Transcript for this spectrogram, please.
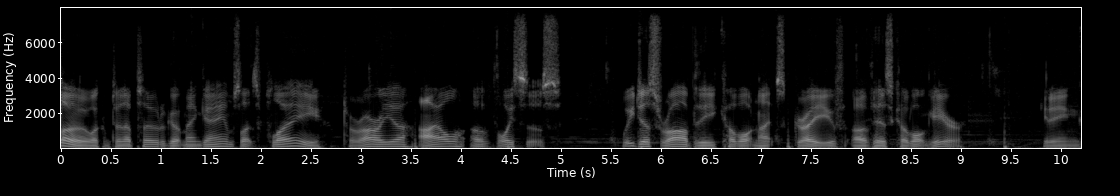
Hello, welcome to an episode of Goatman Games. Let's play Terraria Isle of Voices. We just robbed the Cobalt Knight's grave of his Cobalt gear. Getting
